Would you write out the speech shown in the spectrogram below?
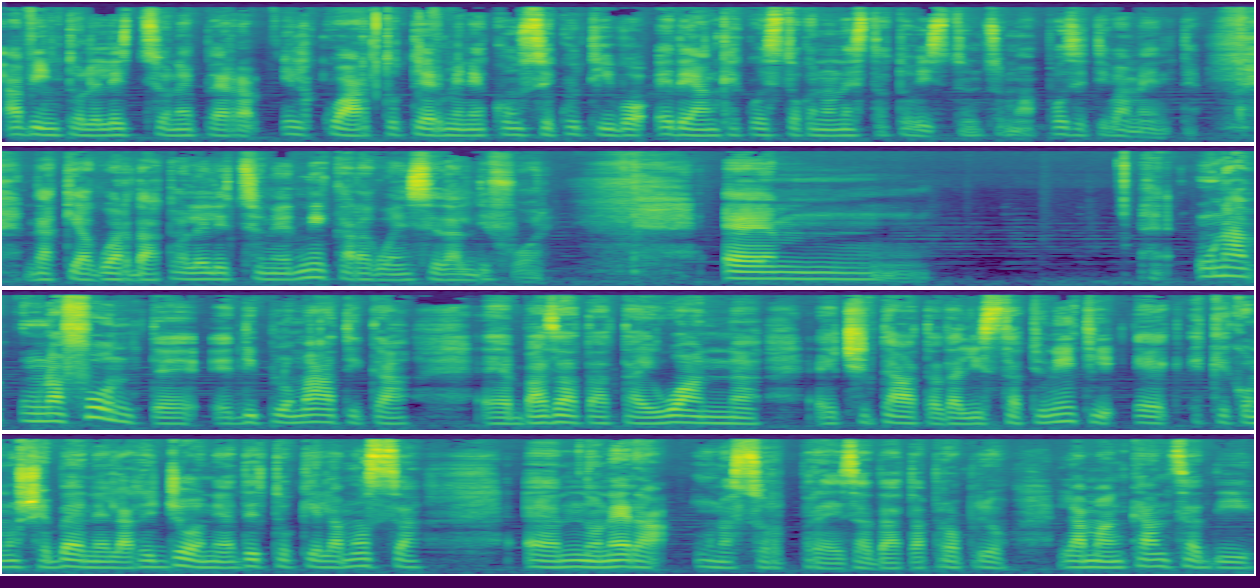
ha vinto l'elezione per il quarto termine consecutivo ed è anche questo che non è stato visto insomma positivamente da chi ha guardato alle elezioni nicaraguense dal di fuori. Ehm, una, una, fonte eh, diplomatica eh, basata a Taiwan, eh, citata dagli Stati Uniti e, e, che conosce bene la regione, ha detto che la mossa eh, non era una sorpresa, data proprio la mancanza di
